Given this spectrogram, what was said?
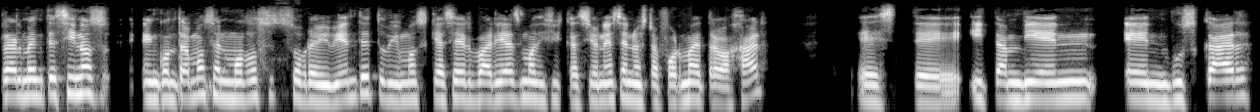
Realmente sí nos encontramos en modo sobreviviente, tuvimos que hacer varias modificaciones en nuestra forma de trabajar, este, y también en buscar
